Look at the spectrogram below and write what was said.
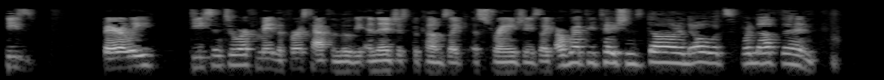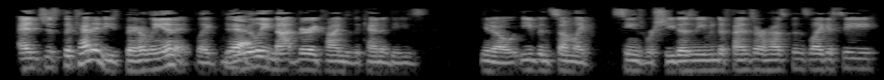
He's fairly decent to her for maybe the first half of the movie, and then it just becomes like estranged. And he's like, "Our reputation's done. Oh, it's for nothing." And just the Kennedys barely in it. Like Yeah. really not very kind to the Kennedys. You know, even some like scenes where she doesn't even defend her husband's legacy.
